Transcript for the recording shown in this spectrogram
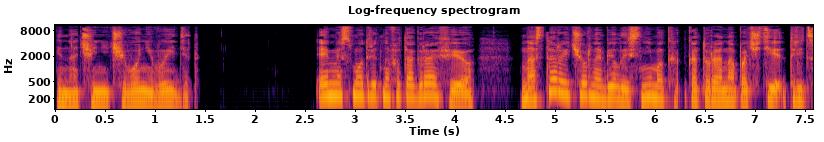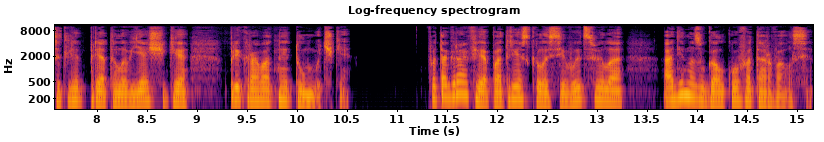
иначе ничего не выйдет». Эмми смотрит на фотографию, на старый черно-белый снимок, который она почти 30 лет прятала в ящике при кроватной тумбочке. Фотография потрескалась и выцвела, один из уголков оторвался.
